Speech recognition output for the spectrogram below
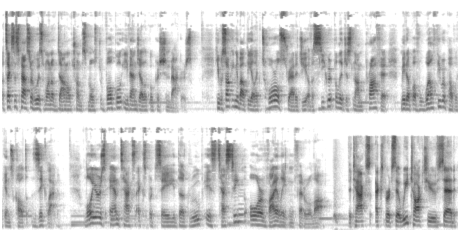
a Texas pastor who is one of Donald Trump's most vocal evangelical Christian backers. He was talking about the electoral strategy of a secret religious nonprofit made up of wealthy Republicans called Ziklag. Lawyers and tax experts say the group is testing or violating federal law. The tax experts that we talked to said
